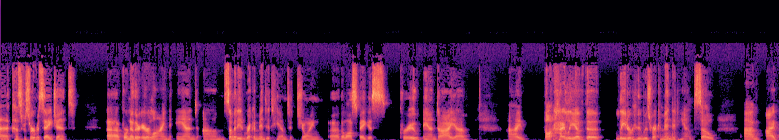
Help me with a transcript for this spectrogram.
a customer service agent uh, for another airline, and um, somebody had recommended him to join uh, the Las Vegas crew, and I, uh, I thought highly of the leader who was recommending him. So um, I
